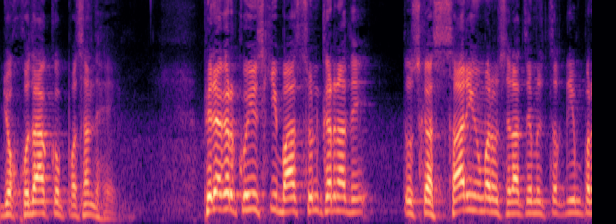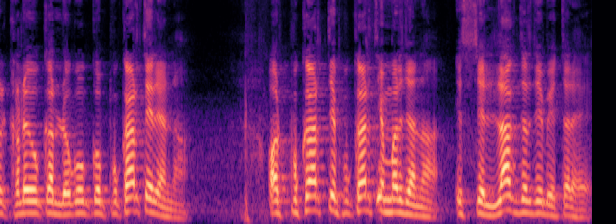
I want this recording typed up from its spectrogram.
جو خدا کو پسند ہے۔ پھر اگر کوئی اس کی بات سن کر نہ دے، تو اس کا ساری عمر صلاح مستقیم پر کھڑے ہو کر لوگوں کو پکارتے رہنا اور پکارتے پکارتے مر جانا اس سے لاکھ درجے بہتر ہے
